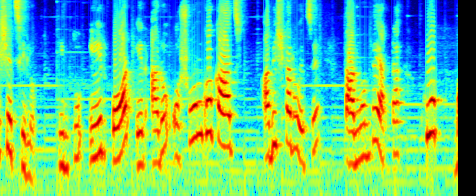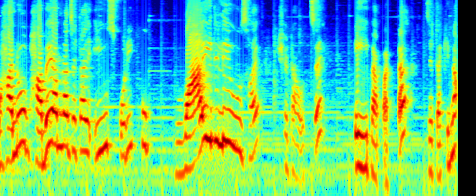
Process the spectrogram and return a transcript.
এসেছিল, কিন্তু এরপর এর আরও অসংখ্য কাজ আবিষ্কার হয়েছে। তার মধ্যে একটা খুব ভালোভাবে আমরা যেটা ইউজ করি, খুব ওয়াইডলি ইউজ হয়, সেটা হচ্ছে এই ব্যাপারটা, যেটা কিনা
